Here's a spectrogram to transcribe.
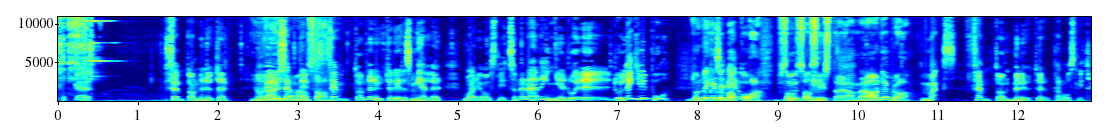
klocka här. 15 minuter. Nu har vi ju sagt det. Jajamensan. 15 minuter är det som gäller varje avsnitt. Så när den här ringer, då, är det, då lägger vi på. Då lägger Alltså, vi bara på. Som vi sa sist där. Ja, men ja, det är bra. Max 15 minuter per avsnitt.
